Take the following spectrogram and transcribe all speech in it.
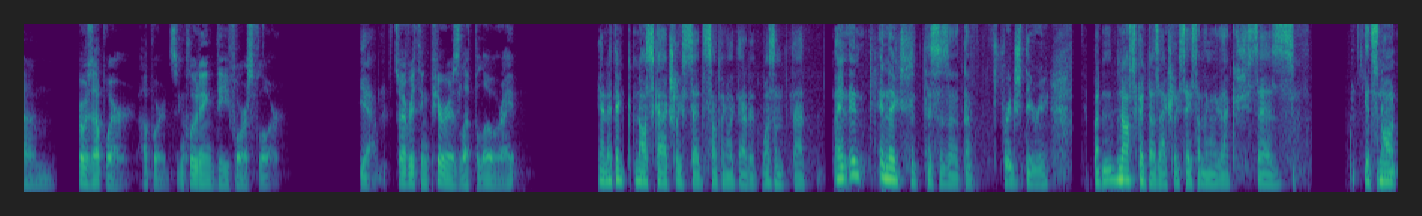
um, grows upward upwards, including the forest floor. Yeah. So everything pure is left below, right? And I think Nausicaa actually said something like that. It wasn't that, and and, and they, this is a the fridge theory, but Nausicaa does actually say something like that. 'cause she says it's not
